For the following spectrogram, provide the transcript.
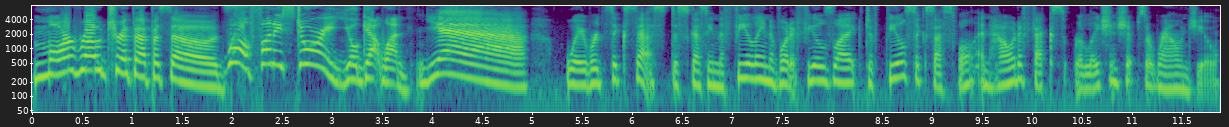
more road trip episodes. Well, funny story. You'll get one. Yeah. Wayward success, discussing the feeling of what it feels like to feel successful and how it affects relationships around you.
